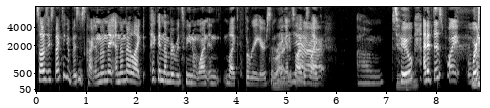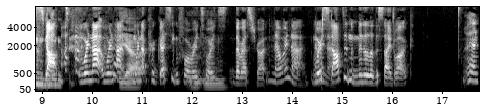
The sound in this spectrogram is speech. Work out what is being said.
So I was expecting a business card, and then they and then they're like, pick a number between one and like three or something, Right. and so I was like, Yeah. Um, Two. two. And at this point, we're stopped. we're not. We're not. Yeah. We're not progressing forward Mm-mm. towards the restaurant. no, we're not. No, we're not. stopped in the middle of the sidewalk, and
